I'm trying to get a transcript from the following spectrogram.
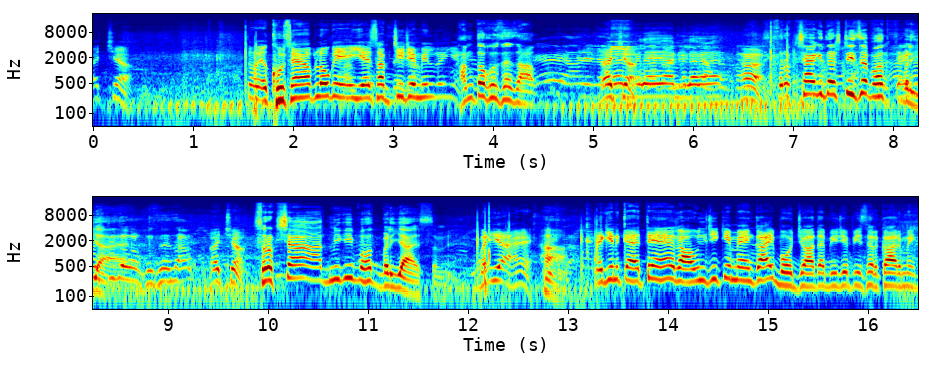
अच्छा। तो खुश हैं आप लोग? ये सब चीज़ें मिल रही हैं? हम तो खुश हैं साहब। अच्छा। हाँ। सुरक्षा की दृष्टि से बहुत बढ़िया है। अच्छा। सुरक्षा आदमी की बहुत बढ़िया है इस समय। बढ़िया है। हाँ। लेकिन कहते हैं राहुल जी की महँगाई बहुत ज़्यादा बीजेपी सरकार में।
